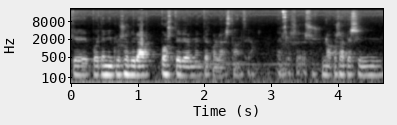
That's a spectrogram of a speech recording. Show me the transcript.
que pueden incluso durar posteriormente con la estancia. Eso, es una cosa que sin,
